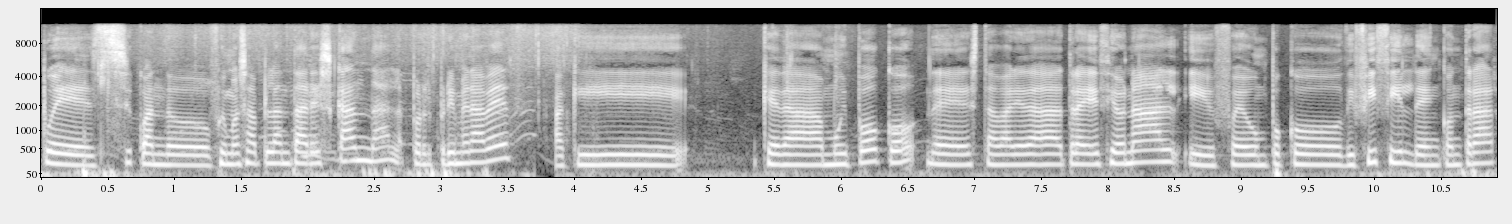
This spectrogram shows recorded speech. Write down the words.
Pues cuando fuimos a plantar escanda la- por primera vez, aquí queda muy poco de esta variedad tradicional y fue un poco difícil de encontrar.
